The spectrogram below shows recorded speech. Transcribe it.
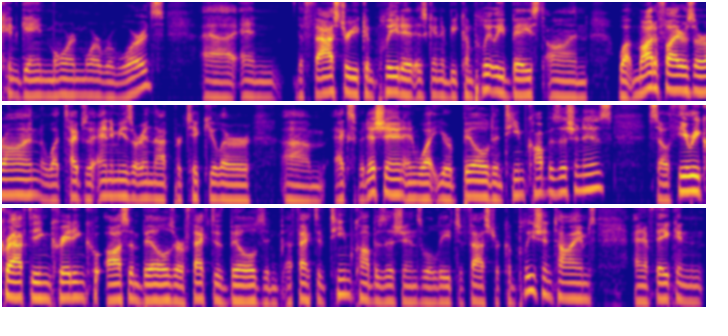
can gain more and more rewards. Uh, and the faster you complete it is going to be completely based on what modifiers are on, what types of enemies are in that particular um, expedition, and what your build and team composition is. So, theory crafting, creating awesome builds or effective builds and effective team compositions will lead to faster completion times. And if they can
